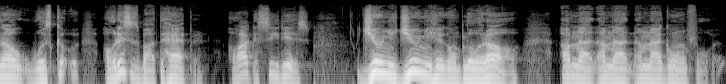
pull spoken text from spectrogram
know what's go- oh, this is about to happen. Oh, I can see this. Junior, junior here gonna blow it all. I'm not, I'm not, I'm not going for it.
